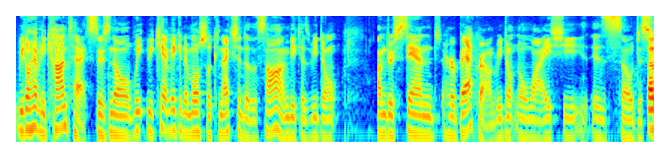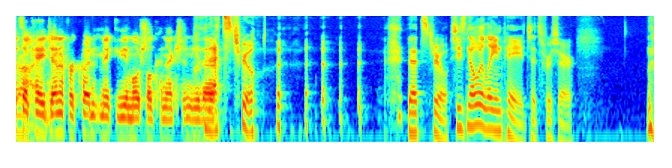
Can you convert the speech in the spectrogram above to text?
we don't have any context. There's no, we, we can't make an emotional connection to the song because we don't understand her background. We don't know why she is so distraught. That's okay. Jennifer couldn't make the emotional connection either. That's true. That's true. She's no Elaine Paige, that's for sure.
